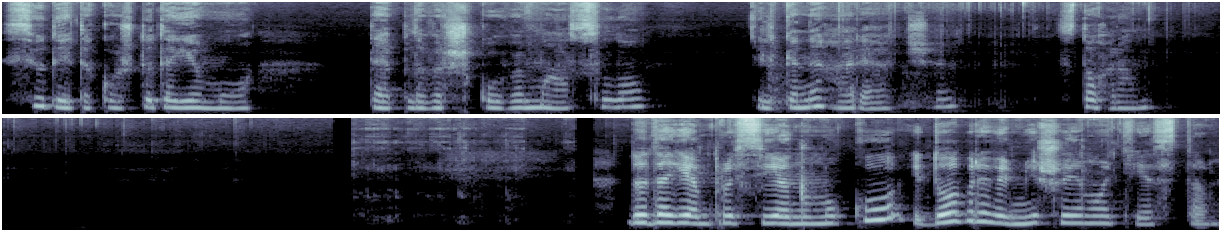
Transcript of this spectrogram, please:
Сюди також додаємо тепле вершкове масло, тільки не гаряче, 100 грам. Додаємо просіяну муку і добре вимішуємо тісто.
